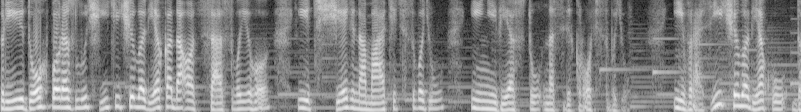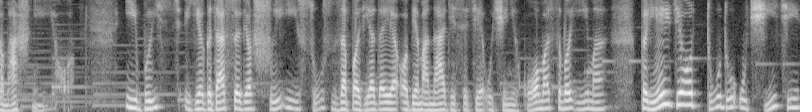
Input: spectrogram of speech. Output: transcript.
Приидох бо разлучите человека на отца своего, и тщерь на матерь свою, и невесту на свекровь свою, и врази человеку домашнее его. И бысть, егда соверши Иисус, заповедая обемана десяте ученикома своима, прейде оттуду учите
